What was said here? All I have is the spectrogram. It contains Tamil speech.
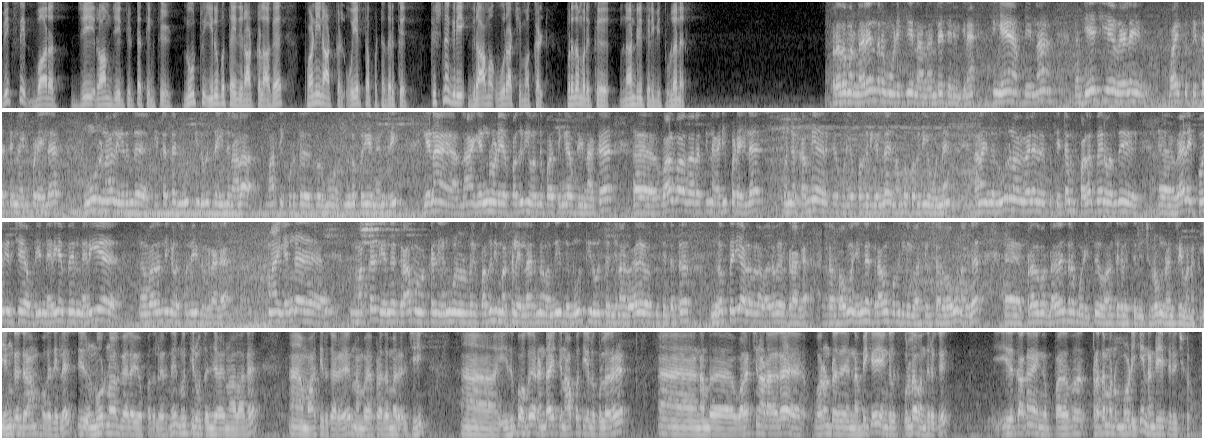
விக்சித் பாரத் ஜி ராம்ஜி திட்டத்தின் கீழ் நூற்று இருபத்தைந்து நாட்களாக பணி நாட்கள் உயர்த்தப்பட்டதற்கு கிருஷ்ணகிரி கிராம ஊராட்சி மக்கள் பிரதமருக்கு நன்றி தெரிவித்துள்ளனர். பிரதமர் நரேந்திர மோடிக்கு நான் நன்றி தெரிவிக்கிறேன். ஏன் அப்படின்னா தேசிய வேலை வாய்ப்பு திட்டத்தின் அடிப்படையில் நூறு நாள் இருந்த திட்டத்தை நூற்றி இருபத்தைந்து நாளாக மாற்றி கொடுத்ததுக்கு ரொம்ப மிகப்பெரிய நன்றி. ஏன்னா நான் எங்களுடைய பகுதி வந்து பார்த்திங்க அப்படின்னாக்க வாழ்வாதாரத்தின் அடிப்படையில் கொஞ்சம் கம்மியாக இருக்கக்கூடிய பகுதிகளில் நம்ம பகுதியும் ஒன்று ஆனால் இந்த நூறு நாள் வேலைவாய்ப்பு திட்டம் பல பேர் வந்து வேலை போயிருச்சு அப்படின்னு நிறைய பேர் நிறைய வதந்திகளை சொல்லிகிட்டு இருக்கிறாங்க ஆனால் எங்கள் மக்கள் எங்கள் கிராம மக்கள் எங்களுடைய பகுதி மக்கள் எல்லாருமே வந்து இந்த நூற்றி இருபத்தஞ்சு நாள் வேலைவாய்ப்பு திட்டத்தை மிகப்பெரிய அளவில் வரவேற்கிறாங்க. சார்பாகவும் எங்கள் கிராம பகுதிகள் வாசிகள் சார்பாகவும் நாங்கள் பிரதமர் நரேந்திர மோடிக்கு வாழ்த்துக்களை தெரிவிச்சுக்கிறோம். நன்றி வணக்கம். எங்கள் கிராம பகுதியில் இது நூறு நாள் வேலை நூற்றி இருபத்தஞ்சாயிரம் நாளாக மாற்றிருக்காரு நம்ம பிரதமர் அஜி இது போக ரெண்டாயிரத்தி நாற்பத்தி ஏழுக்குள்ளே நம்ம வளர்ச்சி நாடாக வரும்ன்றது நம்பிக்கை எங்களுக்குள்ளே வந்திருக்கு. இதுக்காக எங்கள் பிரதமர் பிரதமர் மோடிக்கு நன்றியை தெரிவிச்சுக்கிறோம்.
